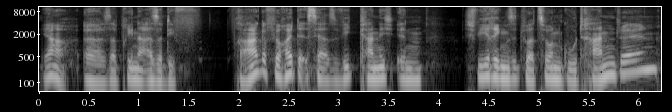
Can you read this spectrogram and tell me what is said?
Ja, äh, Sabrina, also die Frage für heute ist ja, also wie kann ich in schwierigen Situationen gut handeln?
